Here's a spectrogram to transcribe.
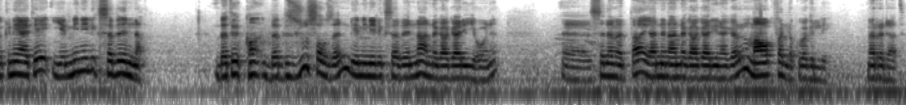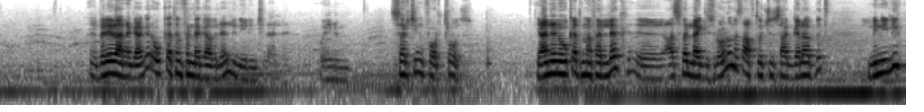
ምክንያቴ የሚኒሊክ ሰብዕና በብዙ ሰው ዘንድ የሚኒሊክ ሰብዕና አነጋጋሪ የሆነ ስለመጣ ያንን አነጋጋሪ ነገርን ማወቅ ፈለግኩ፣ በግሌ መረዳት። በሌላ አነጋገር እውቀትን ፍለጋ ብለን ልንሄድ እንችላለን ወይንም searching for truth ያንን እውቀት መፈለግ አስፈላጊ ስለሆነ መጽሐፍቶችን ሳገላብጥ ሚኒሊክ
